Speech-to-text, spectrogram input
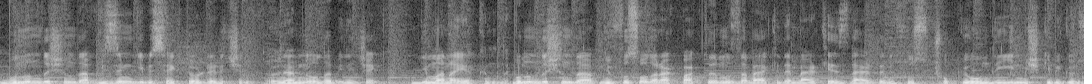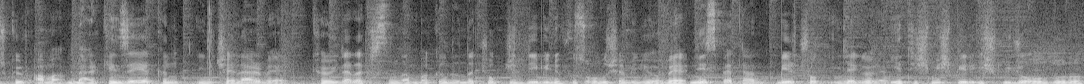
bunun dışında bizim gibi sektörler için önemli olabilecek limana yakınlık. Bunun dışında nüfus olarak baktığımızda belki de merkezlerde nüfus çok yoğun değilmiş gibi gözükür ama merkeze yakın ilçeler ve köyler açısından bakıldığında çok ciddi bir nüfus oluşabiliyor ve nispeten birçok ile göre yetişmiş bir iş gücü olduğunu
